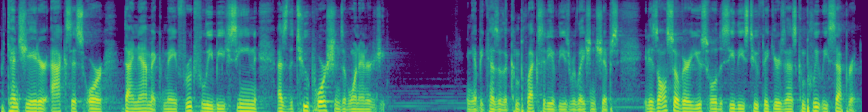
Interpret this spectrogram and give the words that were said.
potentiator axis or dynamic may fruitfully be seen as the two portions of one energy. And yet, because of the complexity of these relationships, it is also very useful to see these two figures as completely separate.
